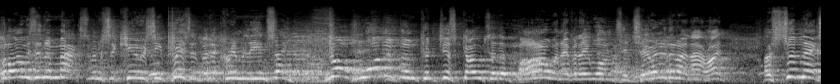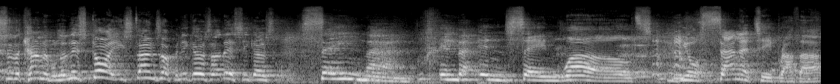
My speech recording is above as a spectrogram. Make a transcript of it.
But I was in a maximum security prison for the criminally insane. Not one of them could just go to the bar whenever they wanted to, anything like that, right? I stood next to the cannibal, and this guy, he stands up and he goes like this. He goes, "Sane man in the insane world, your sanity, brother."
